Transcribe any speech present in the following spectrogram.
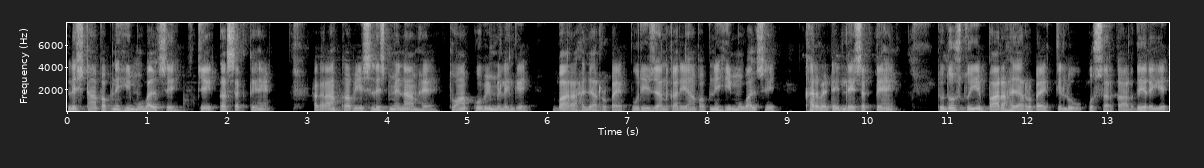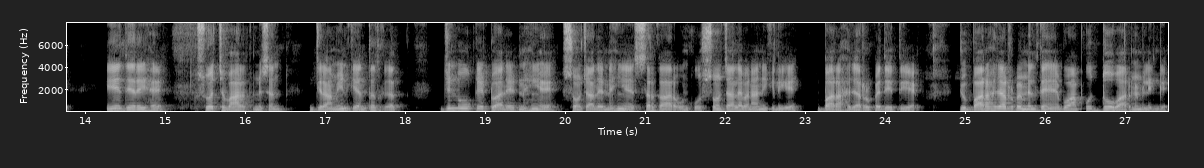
लिस्ट आप अपने ही मोबाइल से चेक कर सकते हैं। अगर आपका भी इस लिस्ट में नाम है तो आपको भी मिलेंगे बारह हज़ार रुपये पूरी जानकारी आप अपने ही मोबाइल से घर बैठे ले सकते हैं। तो दोस्तों, ये बारह हज़ार रुपये के लोगों को सरकार दे रही है। ये दे रही है स्वच्छ भारत मिशन ग्रामीण के अंतर्गत। जिन लोगों के टॉयलेट नहीं है, शौचालय नहीं है, सरकार उनको शौचालय बनाने के लिए बारह हज़ार रुपये देती है। जो बारह हज़ार रुपये मिलते हैं, वो आपको दो बार में मिलेंगे।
